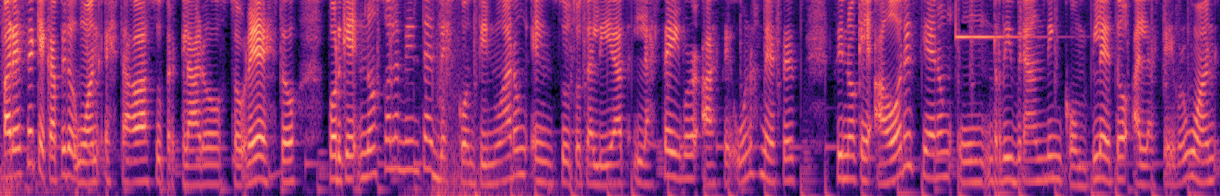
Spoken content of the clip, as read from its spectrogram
Parece que Capital One estaba súper claro sobre esto, porque no solamente descontinuaron en su totalidad la Saver hace unos meses, sino que ahora hicieron un rebranding completo a la Saber One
